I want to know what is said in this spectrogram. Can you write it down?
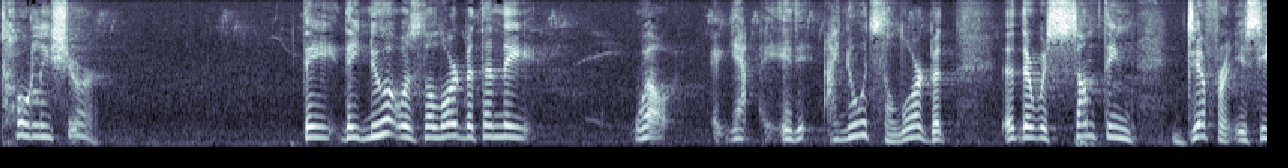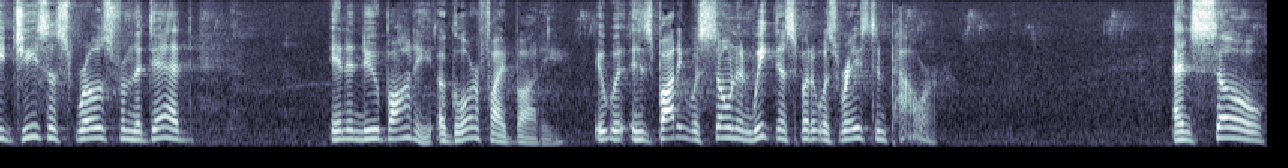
totally sure. They, they knew it was the Lord, but then they, well, yeah, it, I know it's the Lord, but there was something different. You see, Jesus rose from the dead in a new body, a glorified body. Was, his body was sown in weakness, but it was raised in power. And so,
